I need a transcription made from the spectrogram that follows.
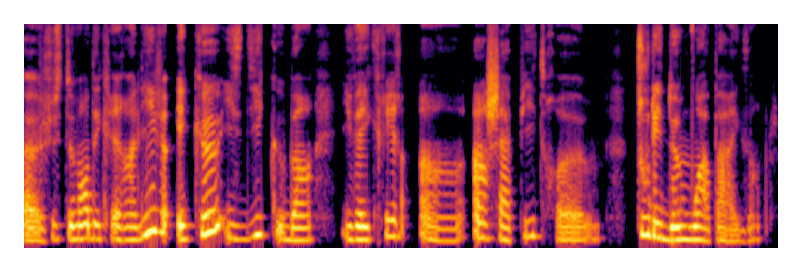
euh, justement d'écrire un livre et que il se dit que ben il va écrire un, chapitre euh, tous les deux mois par exemple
